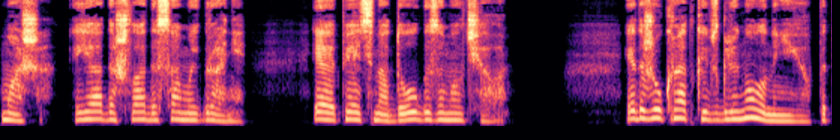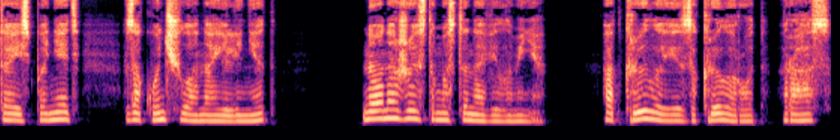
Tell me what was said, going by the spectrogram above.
Маша, я дошла до самой грани и опять надолго замолчала. Я даже украдкой взглянула на нее, пытаясь понять, закончила она или нет. Но она жестом остановила меня. Открыла и закрыла рот. Раз.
